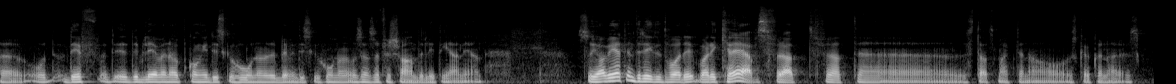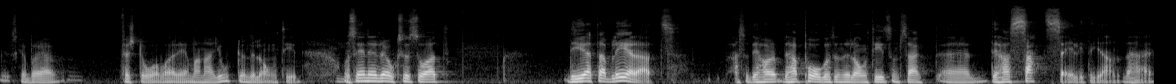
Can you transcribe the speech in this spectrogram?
eh, och det, det, det, blev en uppgång i diskussionen och det blev en diskussion och sen så försvann det lite grann igen. Så jag vet inte riktigt vad det, vad det krävs för att, för att eh, statsmakterna ska, kunna, ska börja förstå vad det är man har gjort under lång tid. Och sen är det också så att det är etablerat alltså det, har, det har pågått under lång tid som sagt. Eh, det har satt sig lite grann det här.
